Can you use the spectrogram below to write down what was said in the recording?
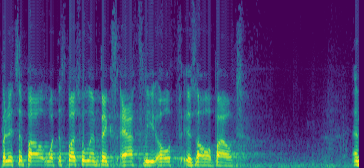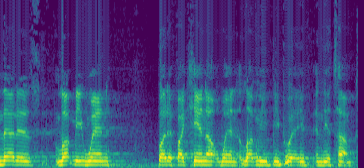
but it's about what the Special Olympics athlete oath is all about. And that is let me win, but if I cannot win, let me be brave in the attempt.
